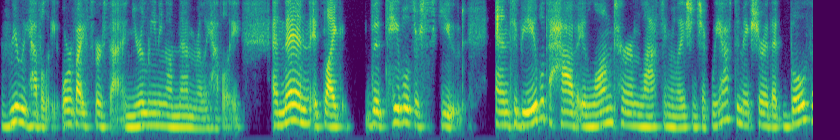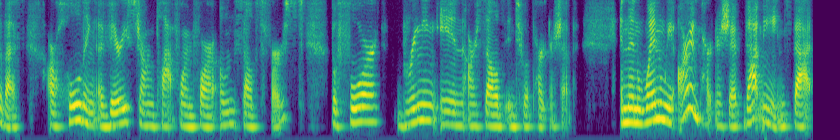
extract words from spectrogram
really heavily or vice versa and you're leaning on them really heavily. And then it's like the tables are skewed and to be able to have a long term lasting relationship, we have to make sure that both of us are holding a very strong platform for our own selves first before bringing in ourselves into a partnership. And then when we are in partnership, that means that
